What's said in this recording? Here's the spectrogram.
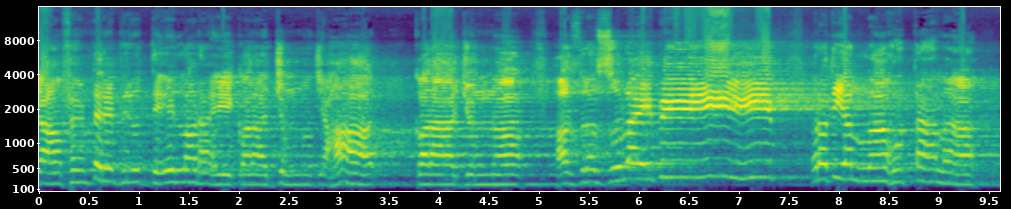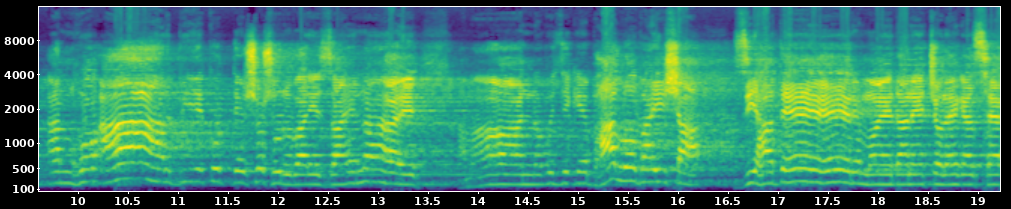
কাফেরদের বিরুদ্ধে লড়াই করার জন্য, জিহাদ করার জন্য হযরত জুলাইবি রাদিয়াল্লাহু তাআলা আনহু আর বিয়ে করতে শ্বশুর বাড়ি যায় নাই। আমার নবীজিকে ভালোবাসা জিহাদের ময়দানে চলে গেছে।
